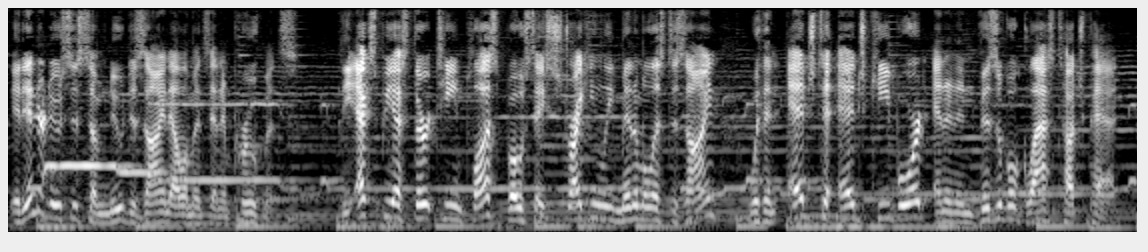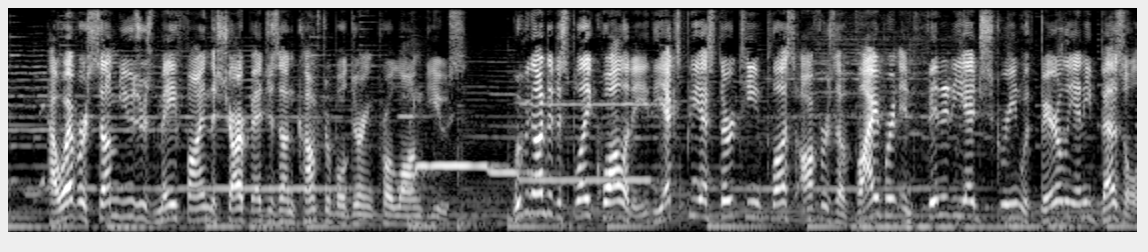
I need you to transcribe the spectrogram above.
it introduces some new design elements and improvements. The XPS 13 Plus boasts a strikingly minimalist design with an edge to edge keyboard and an invisible glass touchpad. However, some users may find the sharp edges uncomfortable during prolonged use. Moving on to display quality, the XPS 13 Plus offers a vibrant infinity edge screen with barely any bezel,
